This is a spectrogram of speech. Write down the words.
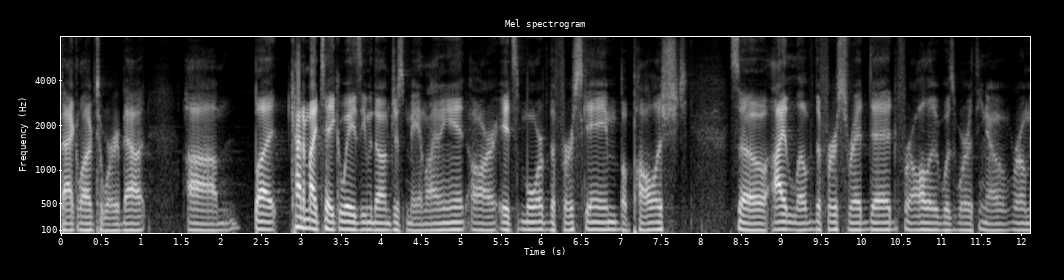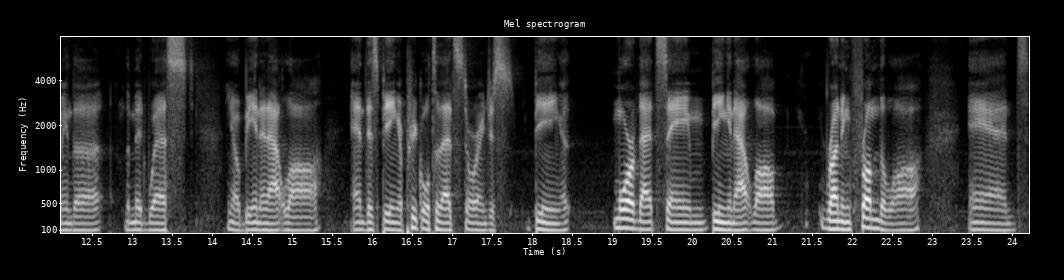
backlog to worry about. Um, but kind of my takeaways, even though I'm just mainlining it, are it's more of the first game but polished. So I love the first Red Dead for all it was worth. You know, roaming the the Midwest, you know, being an outlaw, and this being a prequel to that story and just being a, more of that same being an outlaw, running from the law, and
